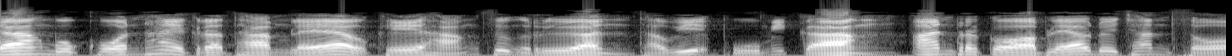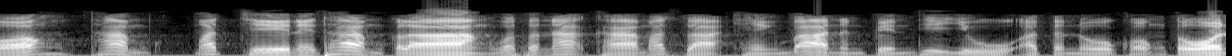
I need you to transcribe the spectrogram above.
ยังบุคคลให้กระทำแล้วเคหังซึ่งเรือน ทวิภูมิกัง อันประกอบแล้วด้วยชั้นสองท่าม มัชเชในท่ามกลาง วัฒนคามัสสะแห่งบ้านนั้นเป็นที่อยู่อัตโนของตน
